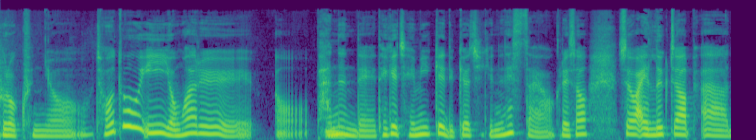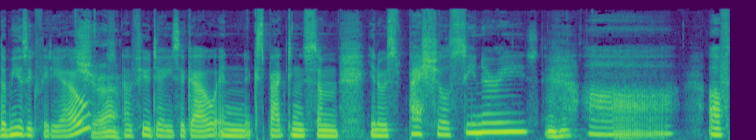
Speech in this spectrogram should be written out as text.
그렇군요. 저도 이 영화를 어, 봤는데 되게 재미있게 느껴지기는 했어요. 그래서 so I looked up uh, the music video sure. a few days ago and expecting some, you know, special sceneries mm-hmm. uh, of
